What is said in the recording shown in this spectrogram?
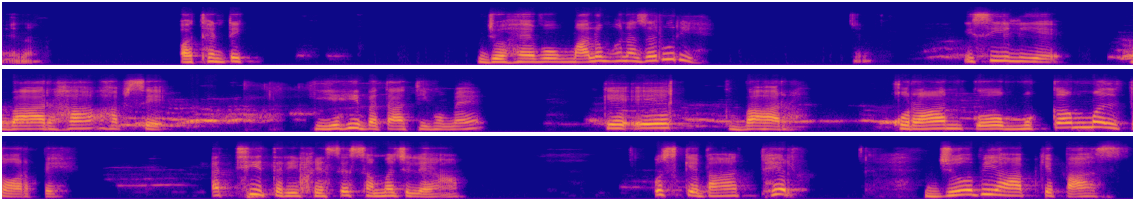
ہے نا؟ اوتھینٹک جو ہے وہ معلوم ہونا ضروری ہے۔ اسی لیے بارہا آپ سے یہی بتاتی ہوں میں کہ ایک بار قرآن کو مکمل طور پہ اچھی طریقے سے سمجھ لیں آپ۔ اس کے بعد پھر جو بھی آپ کے پاس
